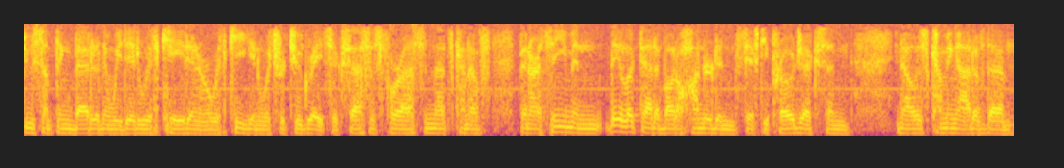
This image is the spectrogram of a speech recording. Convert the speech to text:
do something better than we did with Cayden or with Keegan, which were two great successes for us? And that's kind of been our theme. And they looked at about 150 projects, and you know, I was coming out of the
